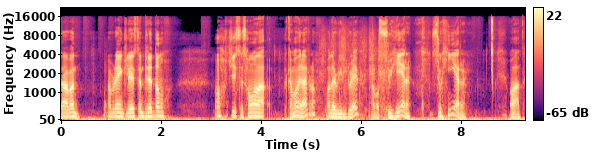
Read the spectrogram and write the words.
dæven. Jeg ble egentlig stemt redd da nå. Å, Jesus, han hadde Hvem var det der for noe? Var det Real Grave? Det var Suher. Suher. Det.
